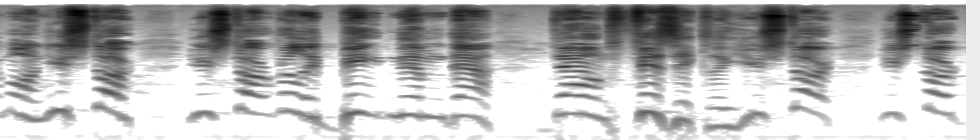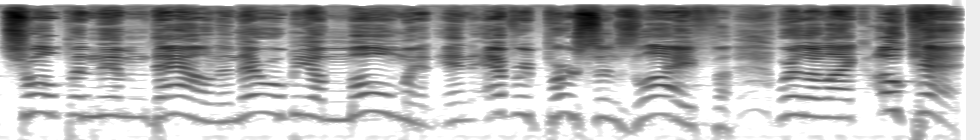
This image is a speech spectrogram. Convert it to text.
Come on, you start you start really beating them down down physically. You start you start tromping them down and there will be a moment in every person's life where they're like, "Okay.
